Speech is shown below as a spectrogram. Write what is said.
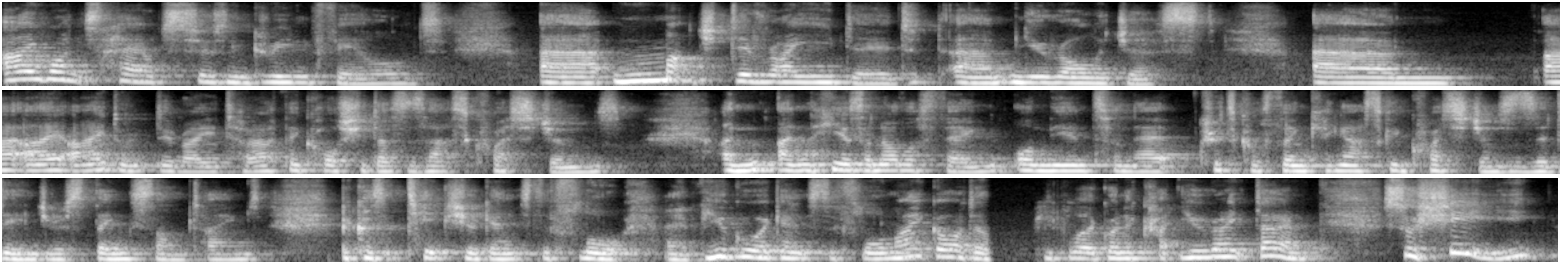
I once heard Susan Greenfield, uh, much derided um, neurologist, um, I, I, I, don't deride her. I think all she does is ask questions. And, and here's another thing on the internet, critical thinking, asking questions is a dangerous thing sometimes because it takes you against the flow. And if you go against the flow, my God, people are going to cut you right down. So she,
